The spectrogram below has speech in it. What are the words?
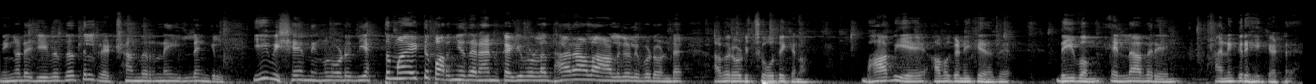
നിങ്ങളുടെ ജീവിതത്തിൽ രക്ഷാനിർണയം ഇല്ലെങ്കിൽ ഈ വിഷയം നിങ്ങളോട് വ്യക്തമായിട്ട് പറഞ്ഞു തരാൻ കഴിവുള്ള ധാരാളം ആളുകൾ ഇവിടെ ഉണ്ട്. അവരോട് ചോദിക്കണം. ഭാവിയെ അവഗണിക്കരുത്. ദൈവം എല്ലാവരെയും അനുഗ്രഹിക്കട്ടെ.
